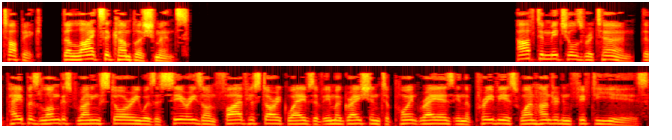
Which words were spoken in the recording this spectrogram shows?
The Light's accomplishments After Mitchell's return, the paper's longest-running story was a series on five historic waves of immigration to Point Reyes in the previous 150 years.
